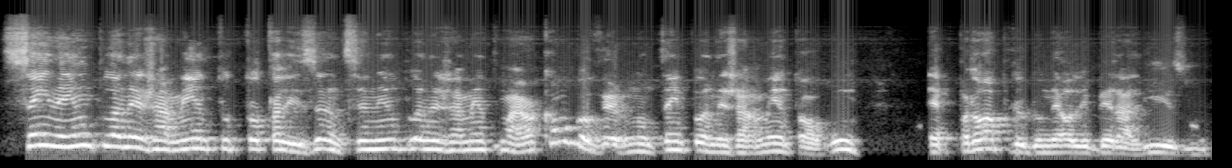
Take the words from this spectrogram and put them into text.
sem nenhum planejamento totalizante, sem nenhum planejamento maior. Como o governo não tem planejamento algum, é próprio do neoliberalismo,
